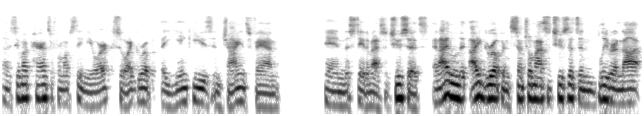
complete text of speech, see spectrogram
Uh, see, my parents are from upstate New York, so I grew up a Yankees and Giants fan in the state of Massachusetts. And I I grew up in central Massachusetts, and believe it or not,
